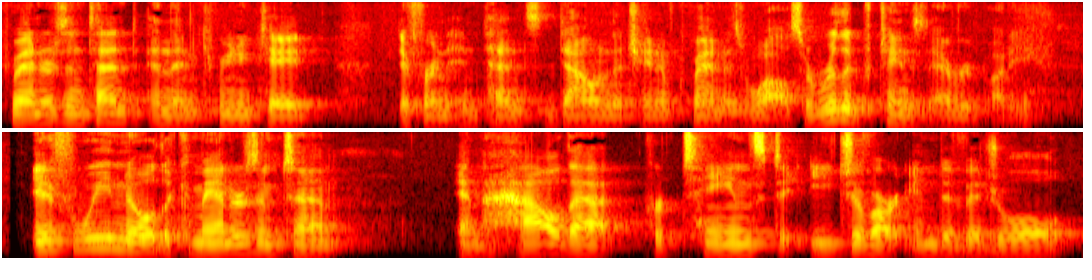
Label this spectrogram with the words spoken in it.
commander's intent and then communicate different intents down the chain of command as well. So, it really pertains to everybody. If we know the commander's intent and how that pertains to each of our individual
